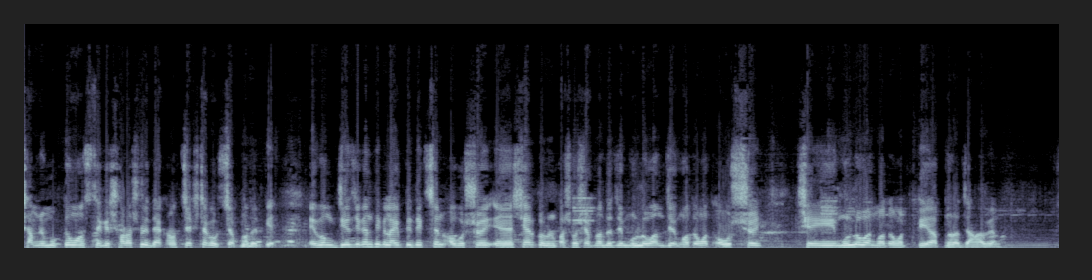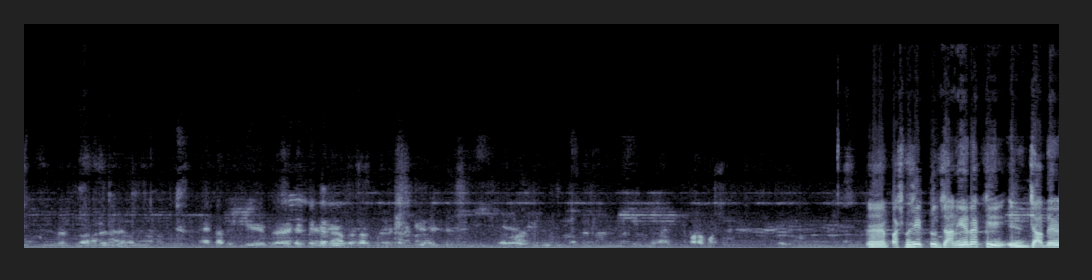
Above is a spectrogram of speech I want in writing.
সামনে মুক্তমঞ্চ থেকে সরাসরি দেখানোর চেষ্টা করছি আপনাদেরকে। এবং যে যেখান থেকে লাইভটি দেখছেন, অবশ্যই শেয়ার করবেন। পাশাপাশি আপনাদের যে মূল্যবান যে মতামত, অবশ্যই সেই মূল্যবান মতামতটি আপনারা জানাবেন। আহ, পাশাপাশি একটু জানিয়ে রাখি যাদের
